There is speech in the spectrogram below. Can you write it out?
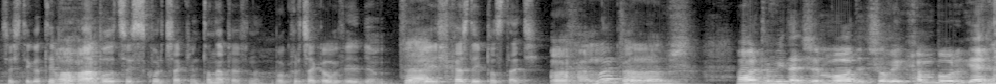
coś tego typu, Aha. albo coś z kurczakiem, to na pewno, bo kurczaka uwielbiam. Tak? Mogę w każdej postaci. Aha, no to dobrze. Ale to widać, że młody człowiek hamburger.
